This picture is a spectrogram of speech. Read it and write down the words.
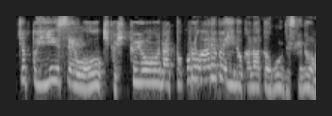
ちょっと陰線を大きく引くようなところがあればいいのかなと思うんですけど、こ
